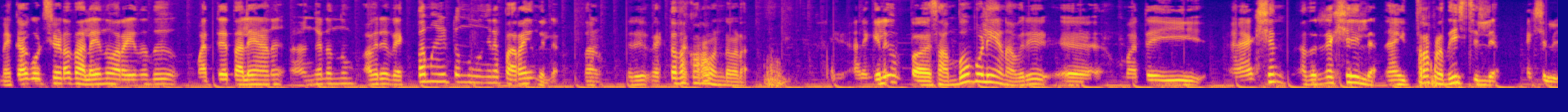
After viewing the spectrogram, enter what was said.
മെക്കാ തല തലയെന്ന് പറയുന്നത് മറ്റേ തലയാണ്. അങ്ങനൊന്നും അവർ വ്യക്തമായിട്ടൊന്നും അങ്ങനെ പറയുന്നില്ല. അതാണ്. ഒരു വ്യക്തത കുറവുണ്ട് അവിടെ. അല്ലെങ്കിൽ സംഭവം പൊളിയാണ്. അവർ മറ്റേ ഈ ആക്ഷൻ അതൊരു രക്ഷയില്ല. ഞാൻ ഇത്ര പ്രതീക്ഷിച്ചില്ല ആക്ച്വലി.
